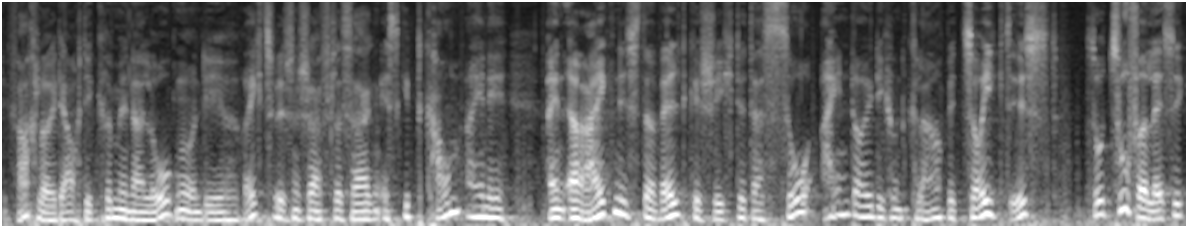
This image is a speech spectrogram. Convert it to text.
die Fachleute, auch die Kriminologen und die Rechtswissenschaftler sagen, es gibt kaum eine, ein Ereignis der Weltgeschichte, das so eindeutig und klar bezeugt ist, so zuverlässig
